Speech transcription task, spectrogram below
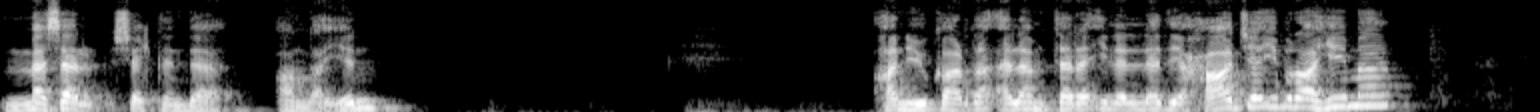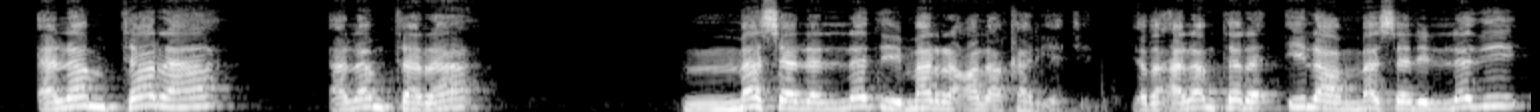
mesel şeklinde anlayın. Hani yukarıda elem tere ilellezi hace İbrahim'e elem tere elem tere meselellezi merre ala karyetin ya da elem tere ila meselillezi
